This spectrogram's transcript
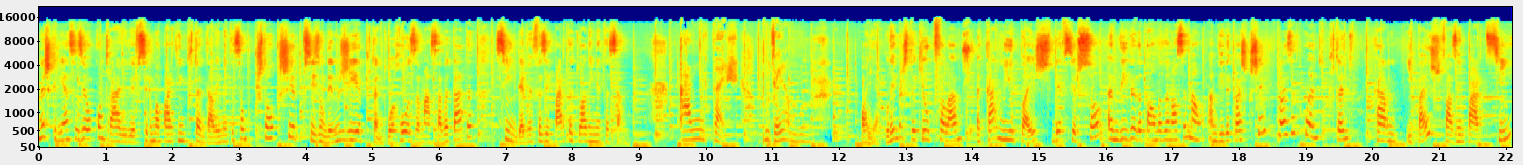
Nas crianças é o contrário, deve ser uma parte importante da alimentação porque estão a crescer, precisam de energia, portanto, o arroz, a massa, a batata, sim, devem fazer parte da tua alimentação. Carne e peixe. Podemos. Olha, lembras-te daquilo que falámos? A carne e o peixe deve ser só a medida da palma da nossa mão. À medida que vais crescendo, vais adequando. Portanto, carne e peixe fazem parte, sim,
